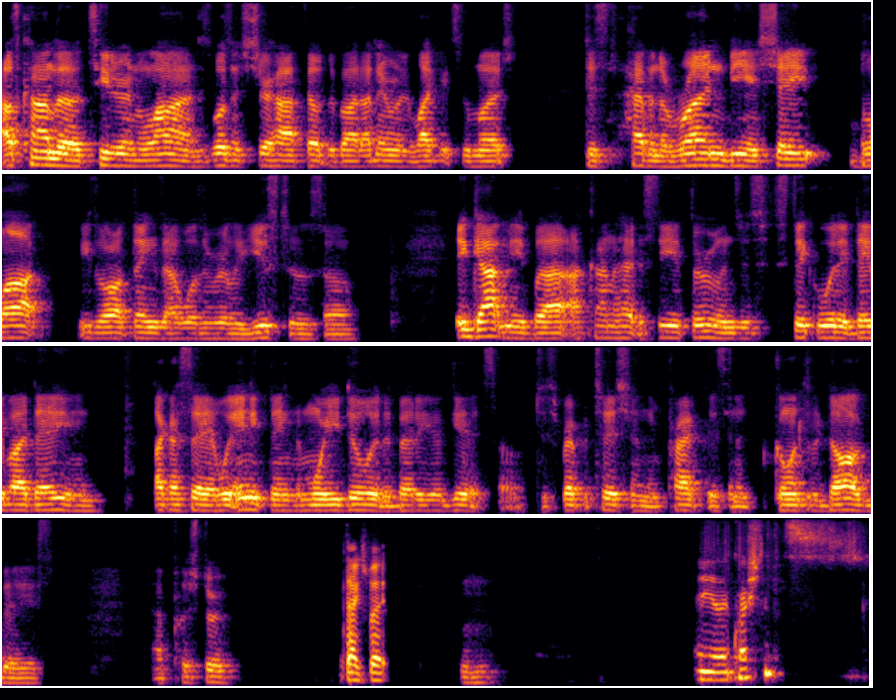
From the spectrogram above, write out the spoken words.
I was kind of teetering the line. Just wasn't sure how I felt about it. I didn't really like it too much. Just having to run, be in shape, block. These are all things I wasn't really used to. So it got me, but I, I kind of had to see it through and just stick with it day by day. And like I said, with anything, the more you do it, the better you'll get. So just repetition and practice and going through the dog days, I pushed through. Thanks, mate. Mm-hmm. Any other questions?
